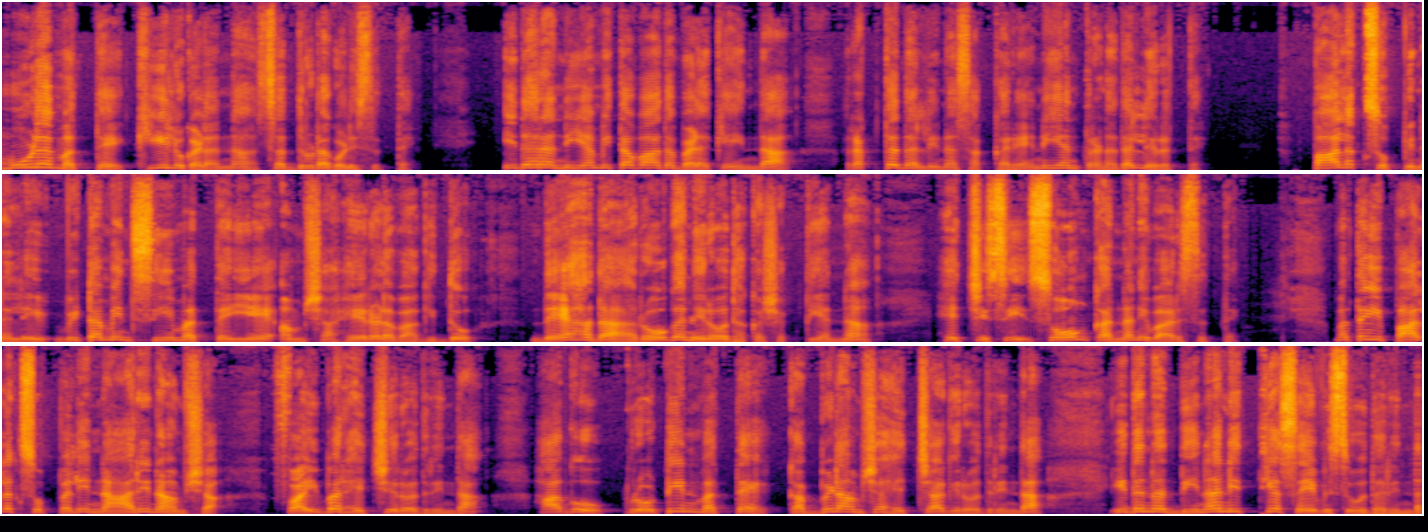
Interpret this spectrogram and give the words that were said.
ಮೂಳೆ ಮತ್ತೆ ಕೀಲುಗಳನ್ನು ಸದೃಢಗೊಳಿಸುತ್ತೆ. ಇದರ ನಿಯಮಿತವಾದ ಬಳಕೆಯಿಂದ ರಕ್ತದಲ್ಲಿನ ಸಕ್ಕರೆ ನಿಯಂತ್ರಣದಲ್ಲಿರುತ್ತೆ. ಪಾಲಕ್ ಸೊಪ್ಪಿನಲ್ಲಿ ವಿಟಮಿನ್ ಸಿ ಮತ್ತು ಎ ಅಂಶ ಹೇರಳವಾಗಿದ್ದು, ದೇಹದ ರೋಗ ನಿರೋಧಕ ಶಕ್ತಿಯನ್ನು ಹೆಚ್ಚಿಸಿ ಸೋಂಕನ್ನು ನಿವಾರಿಸುತ್ತೆ. ಮತ್ತು ಈ ಪಾಲಕ್ ಸೊಪ್ಪಲ್ಲಿ ನಾರಿನಾಂಶ ಫೈಬರ್ ಹೆಚ್ಚಿರೋದ್ರಿಂದ ಹಾಗೂ ಪ್ರೋಟೀನ್ ಮತ್ತು ಕಬ್ಬಿಣಾಂಶ ಹೆಚ್ಚಾಗಿರೋದ್ರಿಂದ ಇದನ್ನು ದಿನನಿತ್ಯ ಸೇವಿಸುವುದರಿಂದ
